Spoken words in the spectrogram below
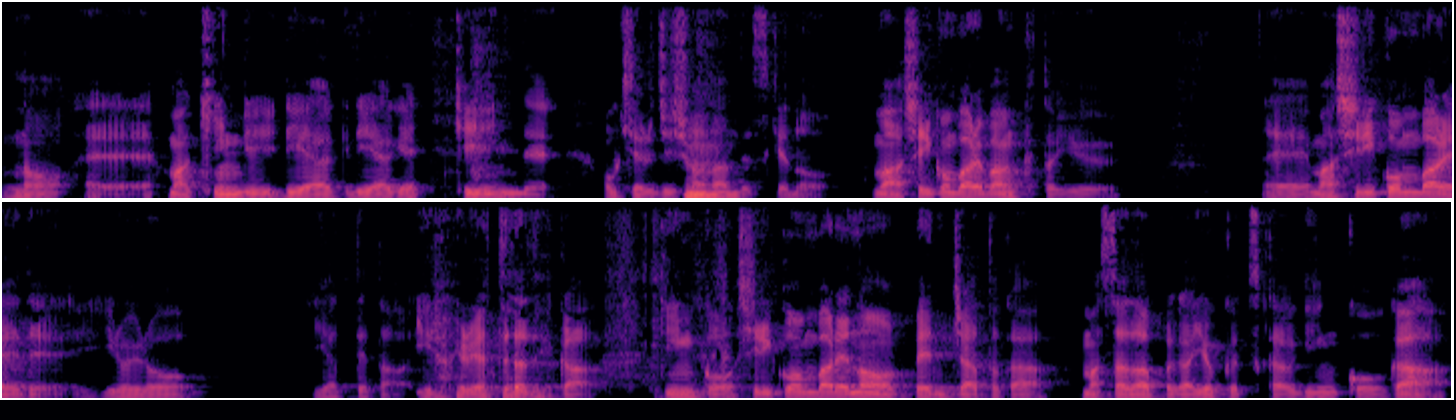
の、えーまあ金利利上げ、利上げ、金利で起きてる事象なんですけど、まあシリコンバレーバンクという、えーまあシリコンバレーでいろいろやってた、いろいろやってたというか、銀行、シリコンバレーのベンチャーとか、まあスタートアップがよく使う銀行が、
